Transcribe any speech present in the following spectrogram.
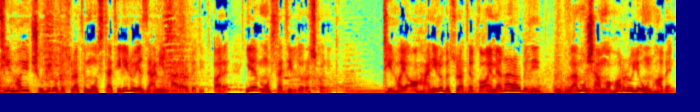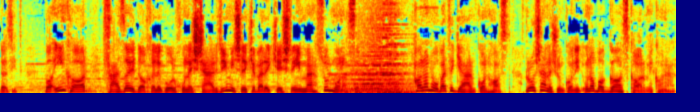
تیرهای چوبی رو به صورت مستطیلی روی زمین قرار بدید. آره یه مستطیل درست کنید. تیرهای آهنی رو به صورت قائمه قرار بدید و مشماها رو روی اونها بندازید. با این کار فضای داخل گلخونه شرجی میشه که برای کشت این محصول مناسبه حالا نوبت گرم کن هاست. روشنشون کنید. اونا با گاز کار می‌کنن.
